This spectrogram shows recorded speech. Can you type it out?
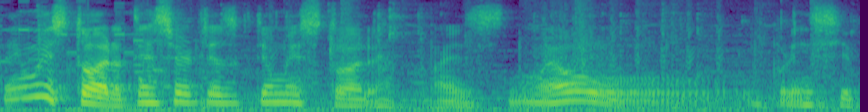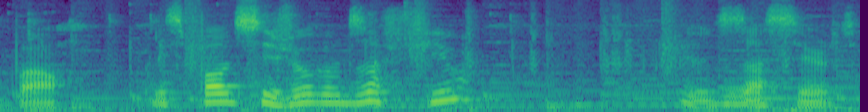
Tem uma história, tenho certeza que tem uma história, mas não é o, principal. O principal desse jogo é o desafio e o desacerto.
